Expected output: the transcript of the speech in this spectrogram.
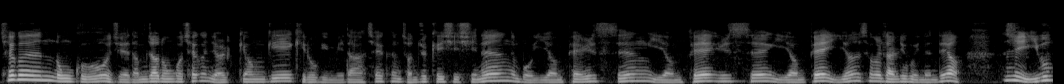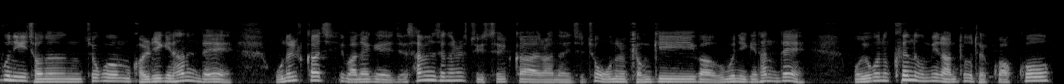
최근 농구, 이제 남자 농구 최근 10경기 기록입니다. 최근 전주 KCC는 뭐 2연패 1승, 2연패 1승, 2연패 2연승을 달리고 있는데요. 사실 이 부분이 저는 조금 걸리긴 하는데, 오늘까지 만약에 이제 3연승을 할 수 있을까라는 이제 좀 오늘 경기가 의문이긴 한데, 뭐 이거는 큰 의미는 안 둬도 될 것 같고,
